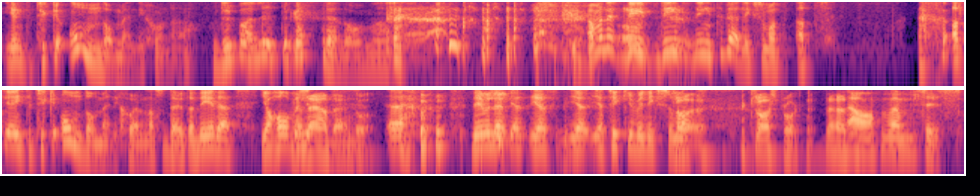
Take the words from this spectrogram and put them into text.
jag inte tycker om de människorna. Du är bara lite bättre än dem. Ja, men det, det, det, är inte, det är inte det liksom att, att, att jag inte tycker om de människorna. sådär, utan det är det att jag har Men väl... det är det ändå. Det är väl att jag, jag, jag, jag tycker väl liksom Klar, att... klarspråk nu. Det är så. Ja, men precis.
